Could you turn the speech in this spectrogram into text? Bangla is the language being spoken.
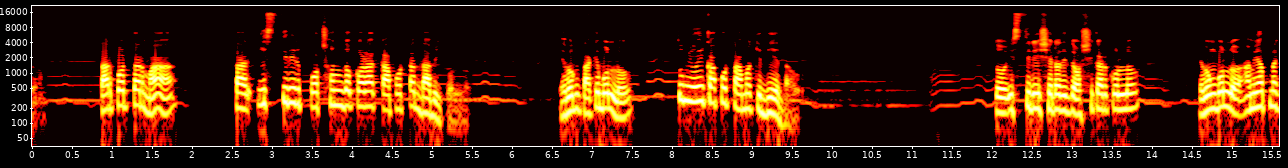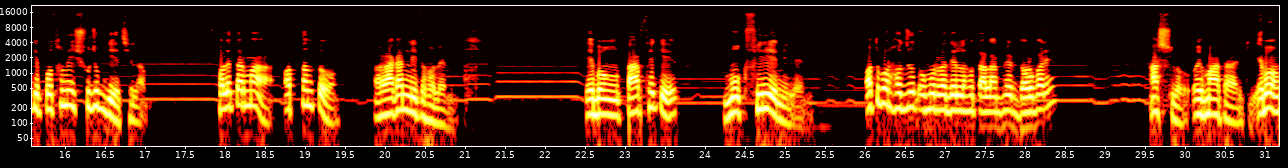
তারপর তার মা তার স্ত্রীর পছন্দ করা কাপড়টা দাবি করল এবং তাকে বলল, তুমি ওই কাপড়টা আমাকে দিয়ে দাও। তো স্ত্রী সেটা দিতে অস্বীকার করল এবং বলল, আমি আপনাকে প্রথমেই সুযোগ দিয়েছিলাম। ফলে তার মা অত্যন্ত রাগান্বিত হলেন এবং তার থেকে মুখ ফিরিয়ে নিলেন। অতপর হজরত ওমর রাজিয়াল্লাহ তালাহের দরবারে আসলো ওই মাটা আর কি এবং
